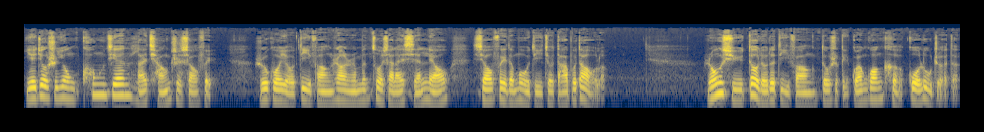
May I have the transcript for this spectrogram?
也就是用空间来强制消费。如果有地方让人们坐下来闲聊，消费的目的就达不到了。容许逗留的地方都是给观光客、过路者的，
